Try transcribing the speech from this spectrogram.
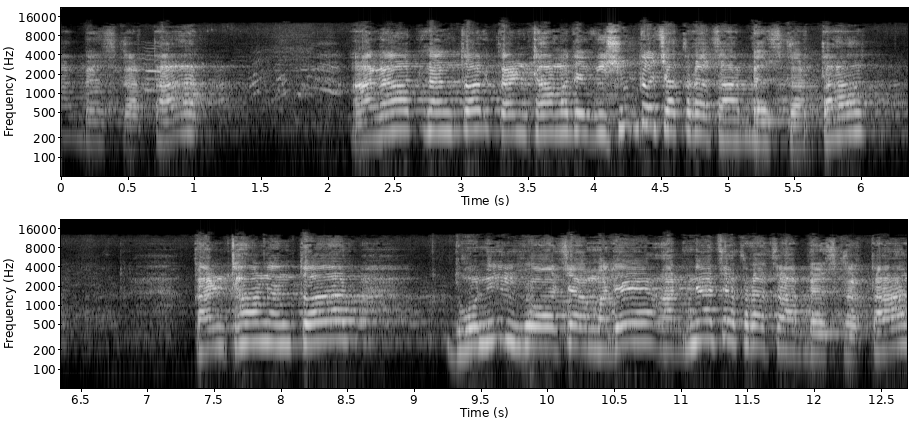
अभ्यास करतात. अनाथ नंतर कंठामध्ये विशुद्ध चक्राचा अभ्यास करतात. कंठानंतर दोन्ही विवाहाच्या मध्ये आज्ञाचक्राचा अभ्यास करतात.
